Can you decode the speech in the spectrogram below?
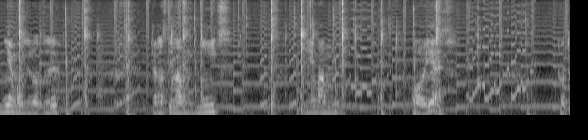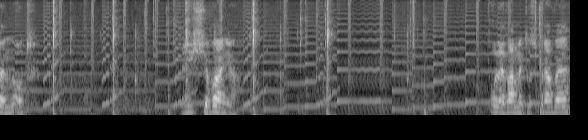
nie, moi drodzy. Teraz nie mam nic. Nie mam... O, jest! To ten od liściowania. Olewamy tu sprawę.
